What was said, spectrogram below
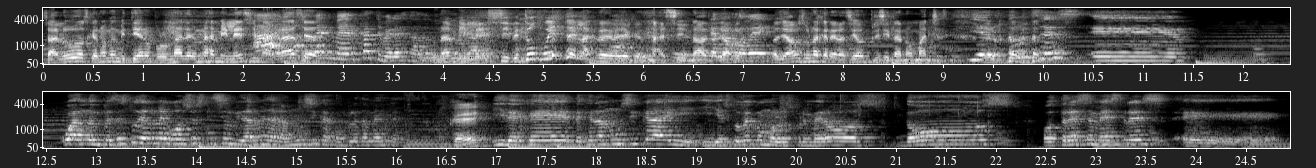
Saludos que no me admitieron por una, una milésima, Ah, gracias. en Merca te hubieras dado. Una milésima. Tú fuiste la Ah, sí, no, nos llevamos, robé. nos llevamos una generación, Priscila, no manches. Y Pero- entonces, eh, cuando empecé a estudiar negocios, quise olvidarme de la música completamente. ok. Y dejé, dejé la música y, y estuve como los primeros dos o tres semestres eh,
